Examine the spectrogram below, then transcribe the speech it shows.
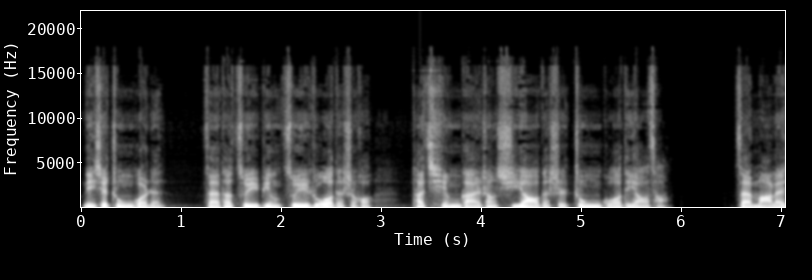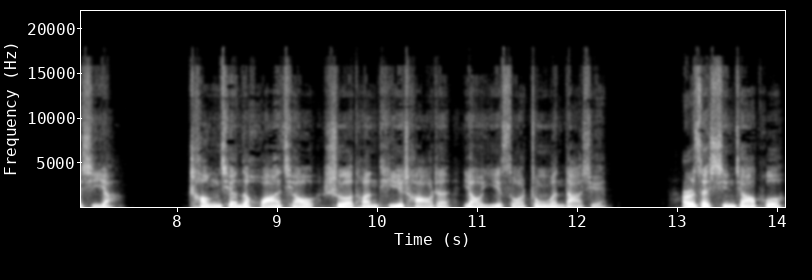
那些中国人，在他最病最弱的时候，他情感上需要的是中国的药草。在马来西亚，成千的华侨社团体吵着要一所中文大学，而在新加坡，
